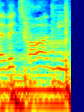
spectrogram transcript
ever taught me.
